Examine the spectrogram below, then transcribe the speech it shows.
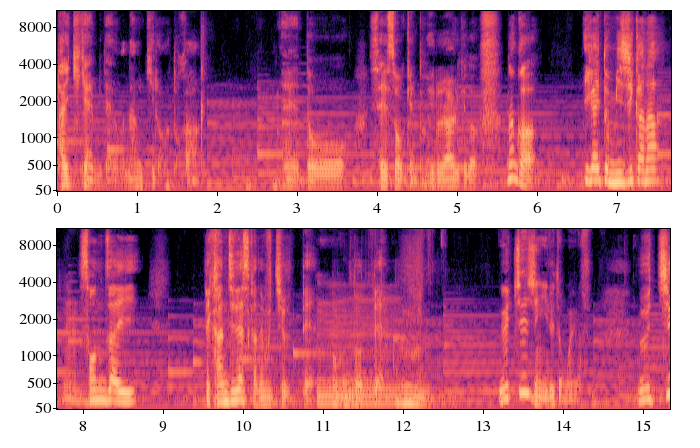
大気圏みたいなのが何キロとか、えっ、と、成層圏とかいろいろあるけど、なんか意外と身近なうん存在って感じですかね、宇宙って。僕ーんにとって。うん。宇宙人いると思います？宇宙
